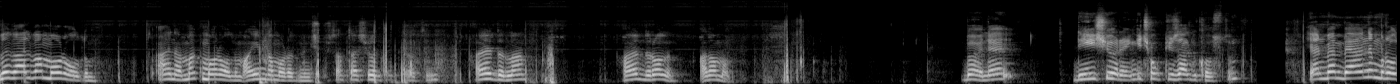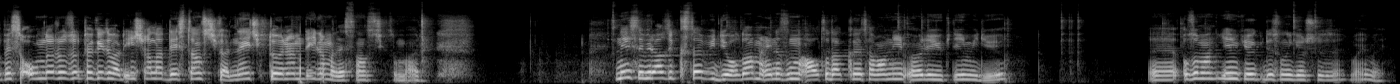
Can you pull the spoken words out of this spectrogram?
Ve galiba mor oldum. Aynen bak mor oldum. Ayım da mora dönüşmüş. Hatta şöyle tekrar atayım. Hayırdır lan? Hayırdır oğlum? Adamım. Böyle değişiyor rengi. Çok güzel bir kostüm. Yani ben beğendim bu rol. Mesela onda rozok paketi var. İnşallah destans çıkar. Ne çıktı önemli değil ama destans çıksın bari. Neyse birazcık kısa bir video oldu ama en azından 6 dakikaya tamamlayayım. Öyle yükleyeyim videoyu. Ee, o zaman yeni bir videosunda görüşürüz. Bay bay.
